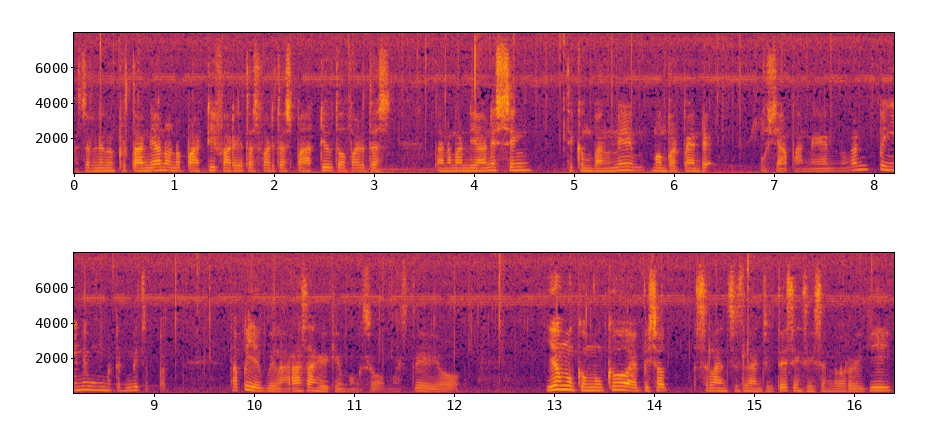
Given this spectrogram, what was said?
selain pertanian ono padi varietas-varietas padi atau varietas tanaman liane sing nih memperpendek usia panen. Kan pengen mau ini cepet. Tapi ya gue lah rasa kayak mongso. Mesti yo ya muka-muka episode selanjut selanjutnya sing season loro iki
